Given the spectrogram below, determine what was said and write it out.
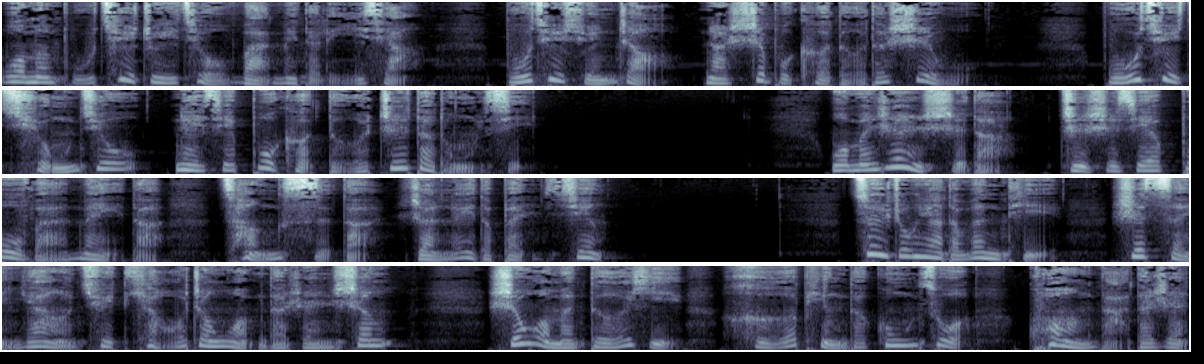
我们不去追求完美的理想，不去寻找那势不可得的事物，不去穷究那些不可得知的东西。我们认识的只是些不完美的、曾死的人类的本性。最重要的问题是怎样去调整我们的人生？使我们得以和平的工作、旷达的忍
